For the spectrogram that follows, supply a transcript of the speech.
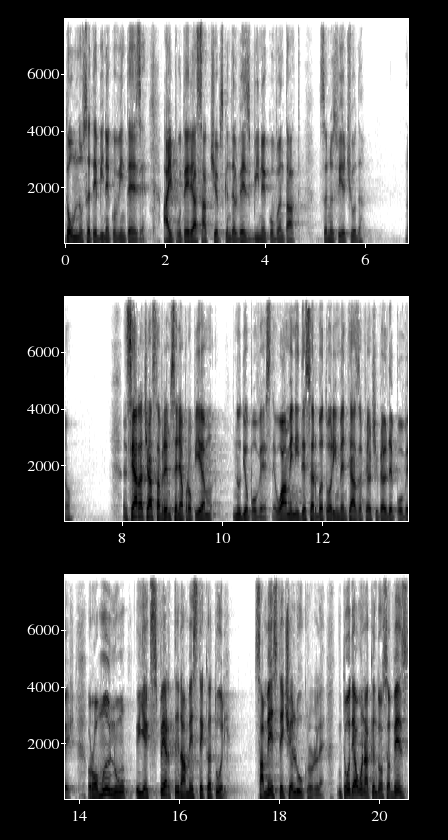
Domnul să te binecuvinteze, ai puterea să accepti când îl vezi binecuvântat, să nu-ți fie ciudă, nu? În seara aceasta vrem să ne apropiem nu de o poveste. Oamenii de sărbători inventează fel și fel de povești. Românul e expert în amestecături să amestece lucrurile. Întotdeauna când o să vezi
